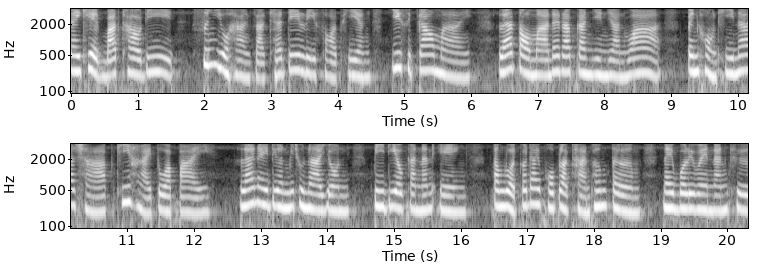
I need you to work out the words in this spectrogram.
ในเขตบัตคาวดีซึ่งอยู่ห่างจากแคดดี้รีสอร์ทเพียง 29 ไมล์ และต่อมาได้รับการยืนยันว่า เป็นของทีน่าชาร์ปที่หายตัวไป และในเดือนมิถุนายน ปีเดียวกันนั่นเอง ตำรวจก็ได้พบหลักฐานเพิ่มเติม ในบริเวณนั้นคือ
